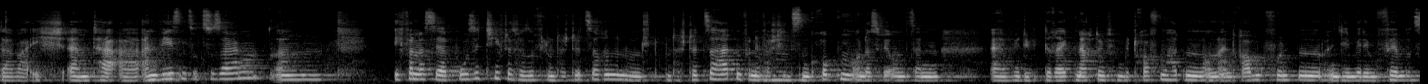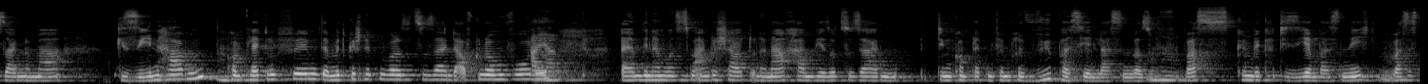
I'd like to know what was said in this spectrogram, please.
da war ich ähm, äh, anwesend sozusagen. Ähm, ich fand das sehr positiv, dass wir so viele Unterstützerinnen und Unterstützer hatten von den mhm. verschiedensten Gruppen und dass wir uns dann äh, wir direkt nach dem Film getroffen hatten und einen Raum gefunden, in dem wir den Film sozusagen nochmal gesehen haben, mhm. komplett im Film, der mitgeschnitten wurde sozusagen, der aufgenommen wurde. Ah, ja. ähm, den haben wir uns jetzt mal angeschaut und danach haben wir sozusagen den kompletten Film Revue passieren lassen. Also mhm. was können wir kritisieren, was nicht, mhm. was ist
